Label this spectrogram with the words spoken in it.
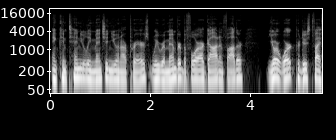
and continually mention you in our prayers. We remember before our God and Father your work produced by,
